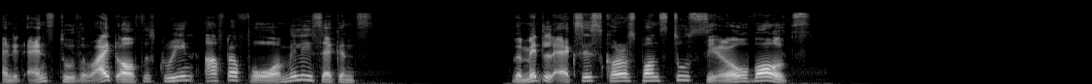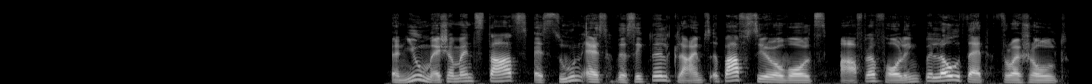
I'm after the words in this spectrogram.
and it ends to the right of the screen after 4 milliseconds. The middle axis corresponds to 0V. A new measurement starts as soon as the signal climbs above 0V after falling below that threshold.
